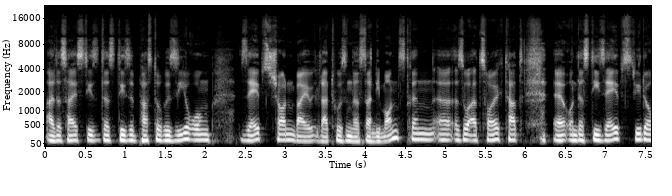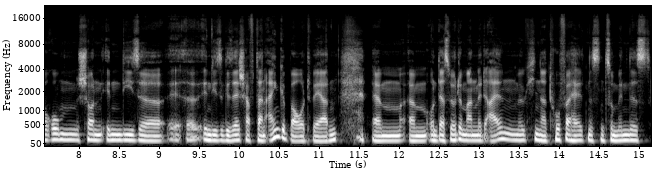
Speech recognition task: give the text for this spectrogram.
Also das heißt, dass diese Pasteurisierung selbst schon, bei Latour sind das dann die Monstren äh, so erzeugt hat, äh, und dass die selbst wiederum schon in diese, äh, in diese Gesellschaft dann eingebaut werden. Ähm, ähm, und das würde man mit allen möglichen Naturverhältnissen zumindest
